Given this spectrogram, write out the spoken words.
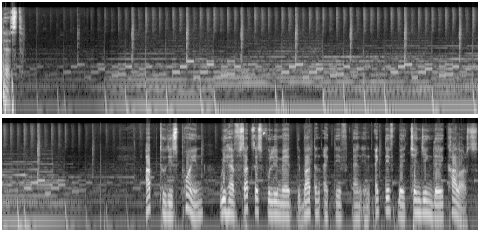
test. Up to this point, we have successfully made the button active and inactive by changing their colors.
